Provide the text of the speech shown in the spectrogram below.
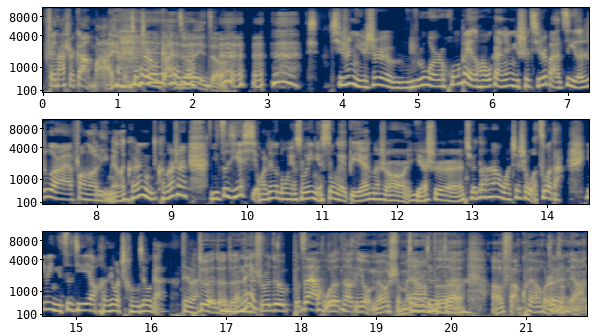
费那事儿干嘛呀？就这种感觉了，已经。其实你是如果是烘焙的话，我感觉你是其实把自己的热爱放到里面的。可是你可能是你自己也喜欢这个东西，所以你送给别人的时候也是觉得啊，我这是我做的，因为你自己也要很有成就感，对吧？对对对，嗯那个时候就不在乎到底有没有什么样子的呃反馈啊，或者怎么样。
